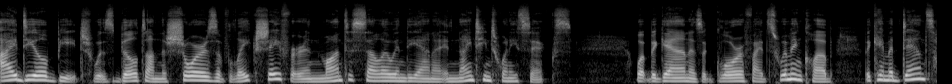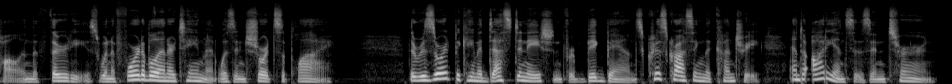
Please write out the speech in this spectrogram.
Ideal Beach was built on the shores of Lake Shafer in Monticello, Indiana in 1926. What began as a glorified swimming club became a dance hall in the 30s when affordable entertainment was in short supply. The resort became a destination for big bands crisscrossing the country and audiences in turn.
